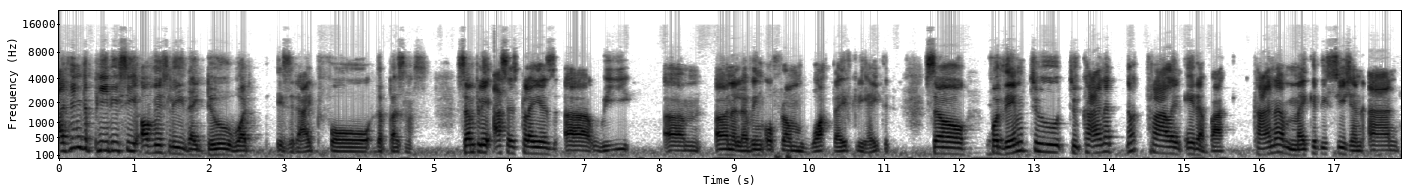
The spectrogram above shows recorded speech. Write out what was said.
I think the PDC obviously they do what is right for the business. Simply, us as players, uh, we um, earn a living off from what they've created. So for them to to kind of not trial and error, but kind of make a decision and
